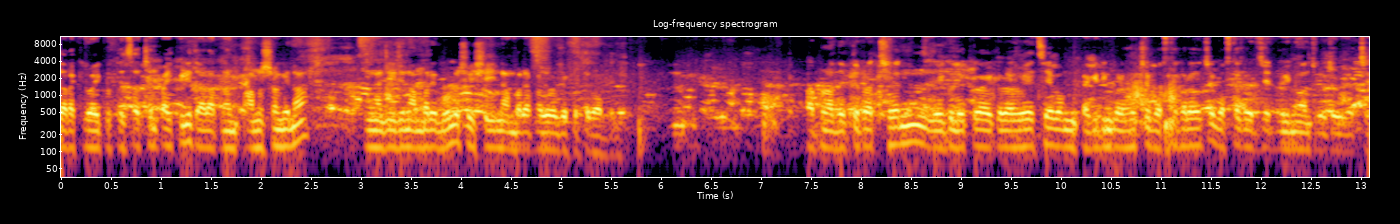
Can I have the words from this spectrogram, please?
যারা ক্রয় করতে চাচ্ছেন পাইকারি তারা আপনার আমার সঙ্গে না। যে যে নাম্বারে বলল সেই সেই নাম্বারে আপনারা যোগাযোগ করতে পারবেন। আপনারা দেখতে পাচ্ছেন এগুলো ক্রয় করা হয়েছে এবং প্যাকেটিং করা হচ্ছে বস্তা করা হচ্ছে বস্তা করেছে বিভিন্ন অঞ্চলে চলে যাচ্ছে।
